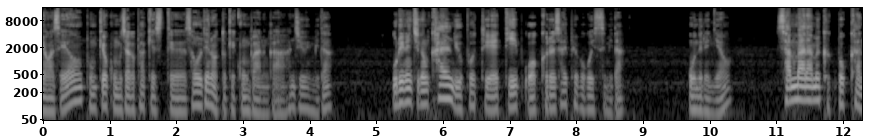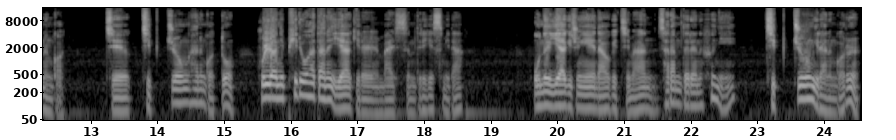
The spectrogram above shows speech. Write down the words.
안녕하세요. 본격 공부자극 팟캐스트 서울대는 어떻게 공부하는가 한지우입니다. 우리는 지금 칼 뉴포트의 Deep Work를 살펴보고 있습니다. 오늘은요, 산만함을 극복하는 것, 즉 집중하는 것도 훈련이 필요하다는 이야기를 말씀드리겠습니다. 오늘 이야기 중에 나오겠지만 사람들은 흔히 집중이라는 것을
